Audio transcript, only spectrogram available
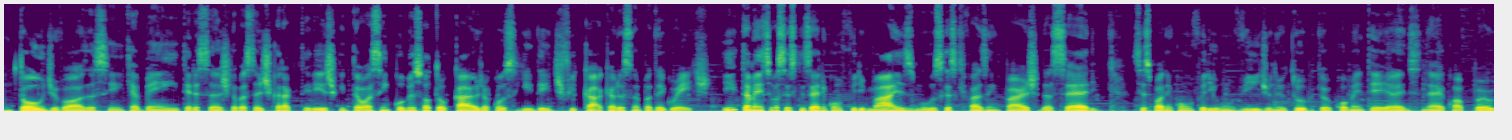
um tom de voz assim que é bem interessante, que é bastante característico. Então, assim que começou a tocar, eu já consegui identificar que era o Sampa the Great. E também, se vocês quiserem conferir mais músicas que fazem parte da série, vocês podem conferir um vídeo no YouTube que eu comentei antes, né, com a Pearl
